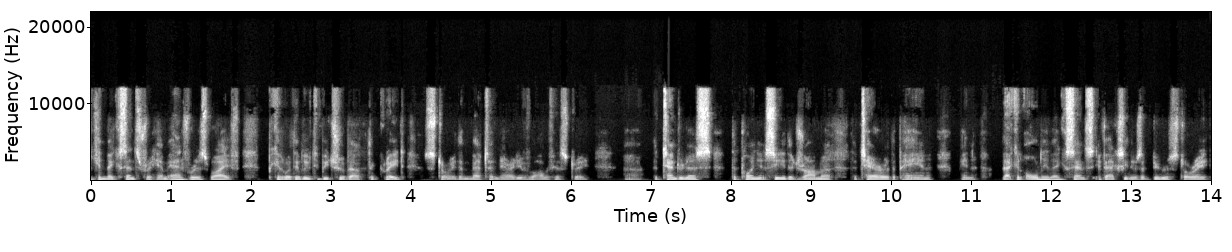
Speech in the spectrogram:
can make sense for him and for his wife because what they believe to be true about the great story, the meta narrative of all of history. Uh, the tenderness, the poignancy, the drama, the terror, the pain. I mean, that can only make sense if actually there's a bigger story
